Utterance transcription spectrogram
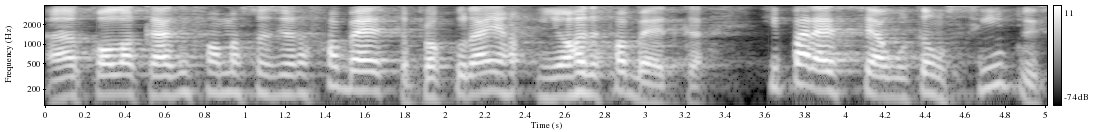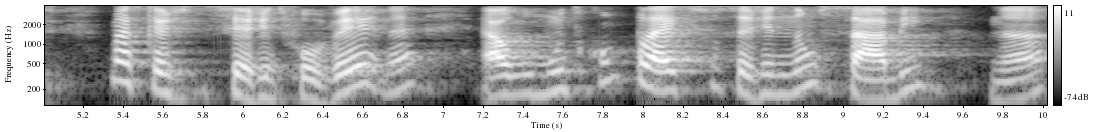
uh, colocar as informações em ordem alfabética, procurar em, em ordem alfabética, que parece ser algo tão simples, mas que a gente, se a gente for ver, né, é algo muito complexo se a gente não sabe né,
